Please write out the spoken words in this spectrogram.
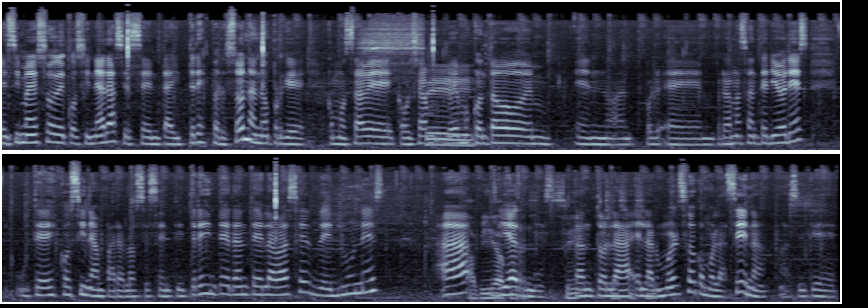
encima de eso de cocinar a 63 personas, ¿no? Porque como sabe, como ya lo hemos contado en, en, programas anteriores, ustedes cocinan para los 63 integrantes de la base de lunes a, viernes, tanto la, el almuerzo como la cena. Así que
